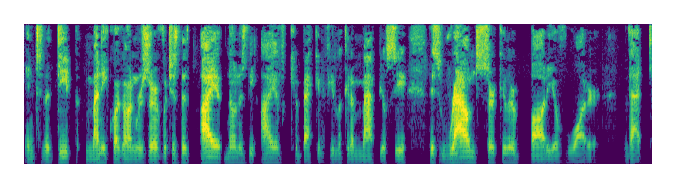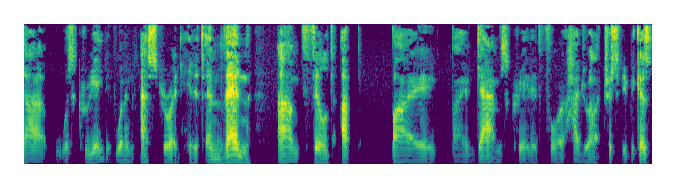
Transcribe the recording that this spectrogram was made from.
into the deep Manicouagan Reserve, which is the eye known as the Eye of Quebec. And if you look at a map, you'll see this round circular body of water that uh, was created when an asteroid hit it, and then um, filled up by by dams created for hydroelectricity. Because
